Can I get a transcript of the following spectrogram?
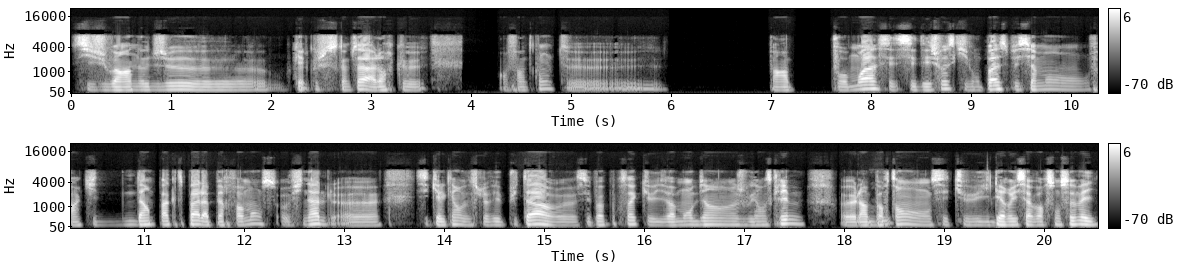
si je jouais à un autre jeu ou quelque chose comme ça. Alors que, en fin de compte, enfin, pour moi, c'est des choses qui vont pas spécialement, enfin, qui n'impactent pas la performance. Au final, euh, si quelqu'un veut se lever plus tard, euh, c'est pas pour ça qu'il va moins bien jouer en scrim. Euh, L'important, c'est qu'il ait réussi à avoir son sommeil.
